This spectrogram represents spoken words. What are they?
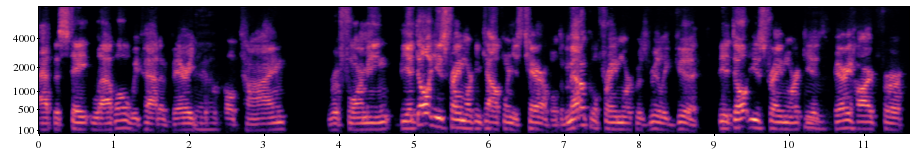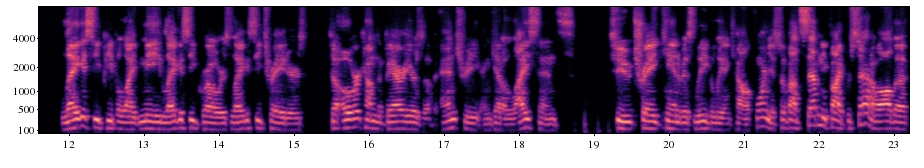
at the state level. We've had a very yeah. difficult time reforming. The adult use framework in California is terrible. The medical framework was really good. The adult use framework mm. is very hard for legacy people like me, legacy growers, legacy traders to overcome the barriers of entry and get a license to trade cannabis legally in California. So about 75% of all the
